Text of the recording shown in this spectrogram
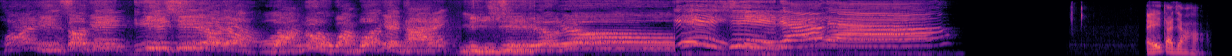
欢迎收听一七六六网络广播电台，一七六六，一起聊聊。哎，大家好，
